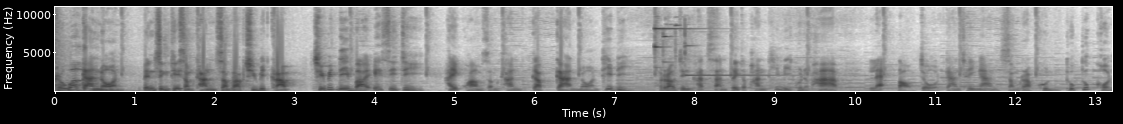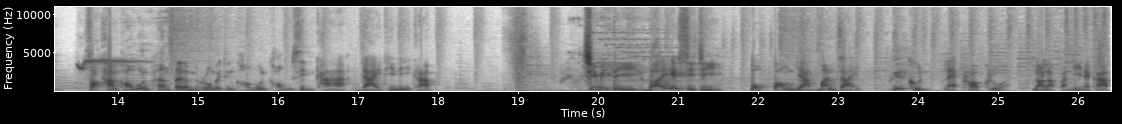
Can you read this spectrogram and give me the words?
เพราะว่าการนอน เป็นสิ่งที่สำคัญสำหรับชีวิตครับ ชีวิตดี by SCG ให้ความสำคัญกับการนอนที่ดี เราจึงคัดสรรผลิตภัณฑ์ที่มีคุณภาพ และตอบโจทย์การใช้งานสำหรับคุณทุกๆ คน สอบถามข้อมูลเพิ่มเติมรวมไปถึงข้อมูลของสินค้าได้ที่นี่ครับ ชีวิตดี by SCG ปกป้องอย่างมั่นใจ เพื่อคุณและครอบครัวนอนหลับฝันดีนะครับ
